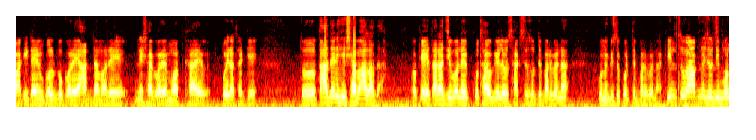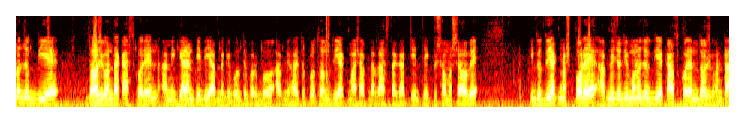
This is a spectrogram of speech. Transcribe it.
বাকি টাইম গল্প করে, আড্ডা মারে, নেশা করে, মদ খায় পয়রা থাকে, তো তাদের হিসাব আলাদা, ওকে? তারা জীবনে কোথাও গেলেও সাকসেস হতে পারবে না, কোনো কিছু করতে পারবে না। কিন্তু আপনি যদি মনোযোগ দিয়ে দশ ঘণ্টা কাজ করেন, আমি গ্যারান্টি দিয়ে আপনাকে বলতে পারব, আপনি হয়তো প্রথম দুই এক মাস আপনার রাস্তাঘাট চিনতে একটু সমস্যা হবে। কিন্তু দুই এক মাস পরে আপনি যদি মনোযোগ দিয়ে কাজ করেন দশ ঘণ্টা,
